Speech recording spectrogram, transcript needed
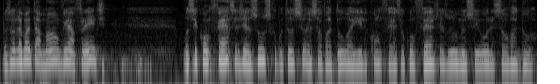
A pessoa levanta a mão, vem à frente. Você confessa Jesus como teu Senhor e Salvador, aí ele confessa, eu confesso Jesus, meu Senhor e Salvador.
